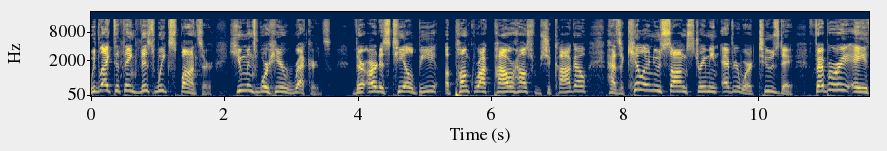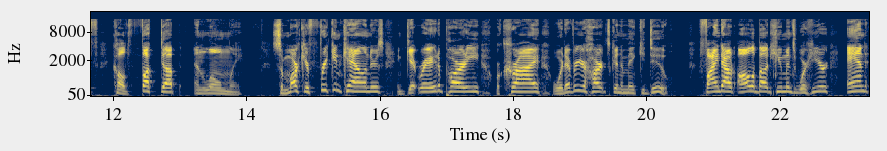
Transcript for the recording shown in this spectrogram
We'd like to thank this week's sponsor, Humans Were Here Records. Their artist TLB, a punk rock powerhouse from Chicago, has a killer new song streaming everywhere Tuesday, February 8th, called Fucked Up and Lonely. So mark your freaking calendars and get ready to party or cry or whatever your heart's gonna make you do. Find out all about Humans Were Here and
